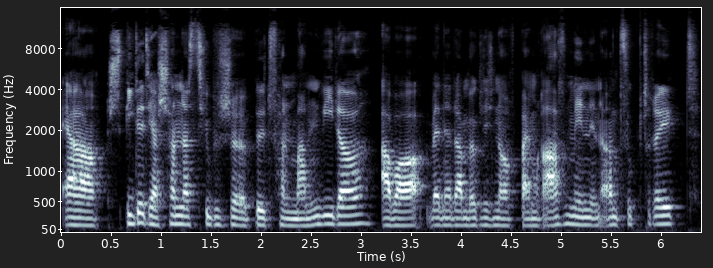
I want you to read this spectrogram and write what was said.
Er spiegelt ja schon das typische Bild von Mann wieder. Aber wenn er dann wirklich noch beim Rasenmähen den Anzug trägt,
